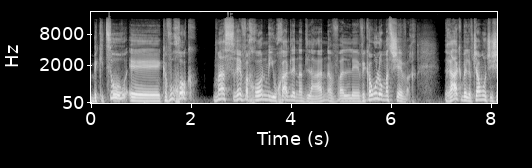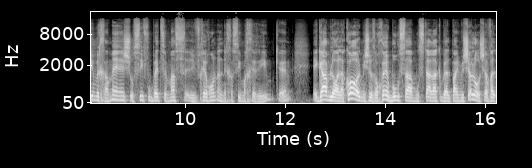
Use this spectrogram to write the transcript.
בקיצור, קבעו חוק מס רווח הון מיוחד לנדל"ן, אבל, וקראו לו מס שבח. רק ב-1965 הוסיפו בעצם מס רווחי הון על נכסים אחרים, כן? גם לא על הכל, מי שזוכר, בורסה מוסתר רק ב-2003, אבל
